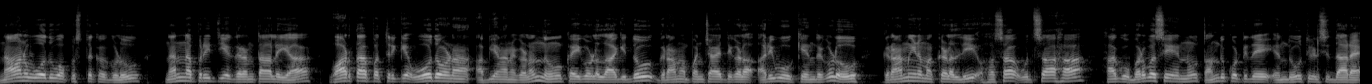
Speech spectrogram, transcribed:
ನಾನು ಓದುವ ಪುಸ್ತಕಗಳು, ನನ್ನ ಪ್ರೀತಿಯ ಗ್ರಂಥಾಲಯ ವಾರ್ತಾಪತ್ರಿಕೆ ಓದೋಣ ಅಭಿಯಾನಗಳನ್ನು ಕೈಗೊಳ್ಳಲಾಗಿದ್ದು, ಗ್ರಾಮ ಪಂಚಾಯಿತಿಗಳ ಅರಿವು ಕೇಂದ್ರಗಳು ಗ್ರಾಮೀಣ ಮಕ್ಕಳಲ್ಲಿ ಹೊಸ ಉತ್ಸಾಹ ಹಾಗೂ ಭರವಸೆಯನ್ನು ತಂದುಕೊಟ್ಟಿದೆ ಎಂದು ತಿಳಿಸಿದ್ದಾರೆ.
